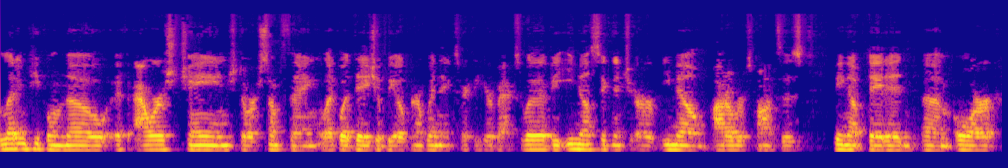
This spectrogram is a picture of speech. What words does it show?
letting people know if hours changed or something, like what days you'll be open or when they expect to hear back. So whether it be email signature or email auto responses being updated, um, or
